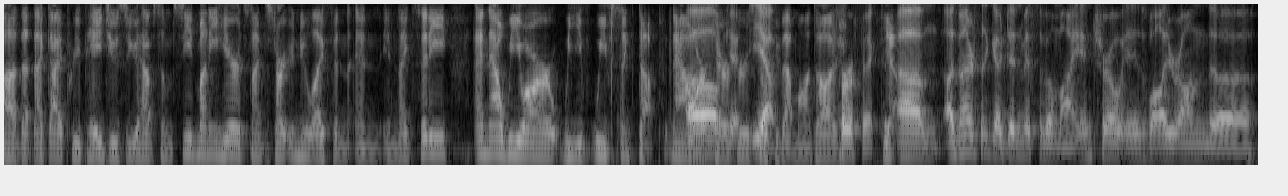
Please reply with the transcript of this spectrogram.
Uh, that that guy prepaid you, so you have some seed money here. It's time to start your new life in, in, in Night City, and now we are we've we've synced up. Now Oh, our okay. characters Yeah. go through that montage. Perfect. Yeah. Um, another thing I did miss about my intro is while you're on the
